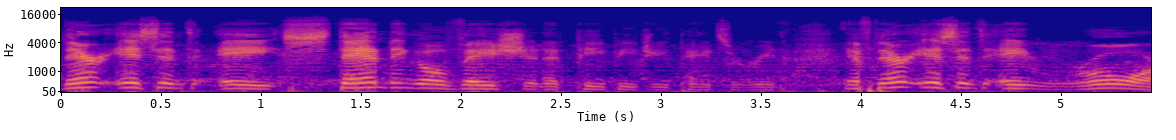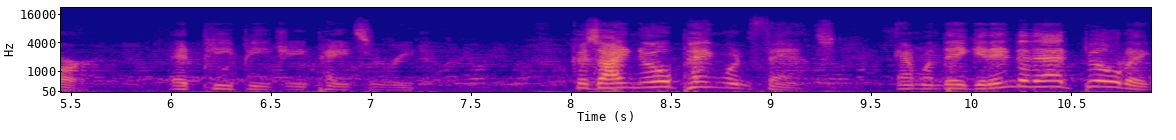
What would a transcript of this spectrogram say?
there isn't a standing ovation at PPG Paints Arena. If there isn't a roar at PPG Paints Arena. Because I know Penguin fans, and when they get into that building,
